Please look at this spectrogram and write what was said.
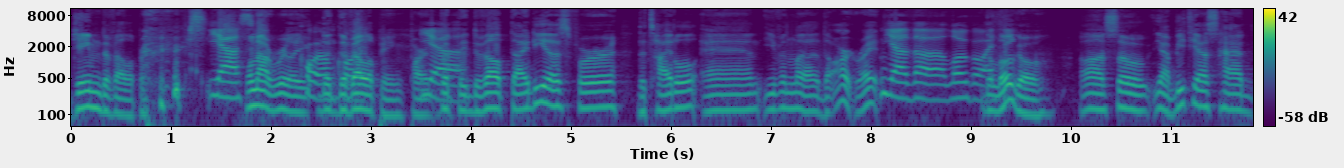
game developers Yes. well not really quote the unquote. developing part but they developed the ideas for the title and even uh, the art right yeah, the logo. I the think. Uh so yeah bts had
